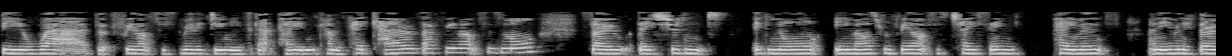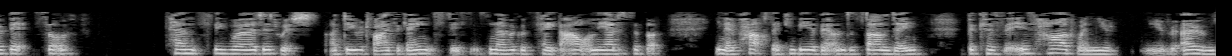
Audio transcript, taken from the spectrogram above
be aware that freelancers really do need to get paid and kind of take care of their freelancers more. So they shouldn't ignore emails from freelancers chasing payments. And even if they're a bit sort of tensely worded, which I do advise against, it's, it's never good to take that out on the editor, but you know, perhaps they can be a bit understanding because it is hard when you you've owned,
